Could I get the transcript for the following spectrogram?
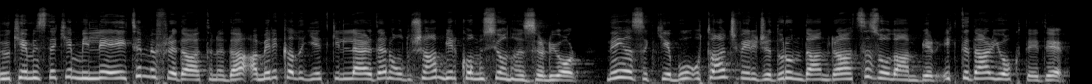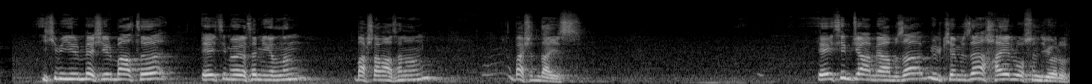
ülkemizdeki milli eğitim müfredatını da Amerikalı yetkililerden oluşan bir komisyon hazırlıyor. Ne yazık ki bu utanç verici durumdan rahatsız olan bir iktidar yok dedi. 2025-26 eğitim öğretim yılının başlamasının başındayız. Eğitim camiamıza, ülkemize hayırlı olsun diyoruz.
